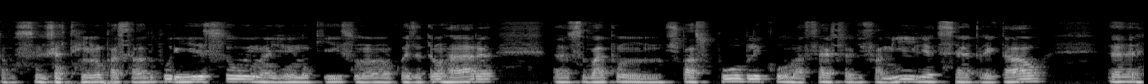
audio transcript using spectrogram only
vocês já tenham passado por isso, imagino que isso não é uma coisa tão rara. É, você vai para um espaço público, uma festa de família, etc. e tal, é,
